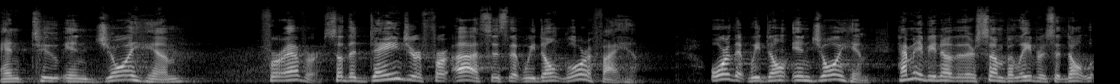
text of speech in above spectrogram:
and to enjoy Him forever. So the danger for us is that we don't glorify Him or that we don't enjoy Him. How many of you know that there's some believers that don't,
